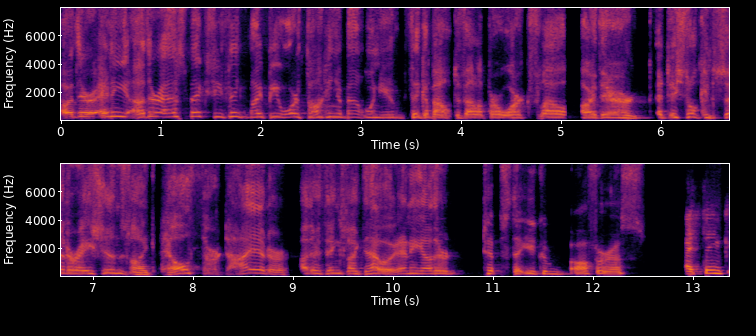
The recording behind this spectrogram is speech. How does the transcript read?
Are there any other aspects you think might be worth talking about when you think about developer workflow? Are there additional considerations like health or diet or other things like that? Or Any other tips that you could offer us? I think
